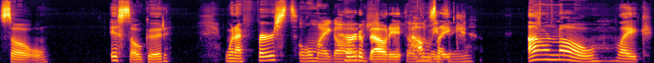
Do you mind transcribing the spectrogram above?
So it's so good. When I first oh my god heard about it, Sounds I was amazing. like, I don't know, like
